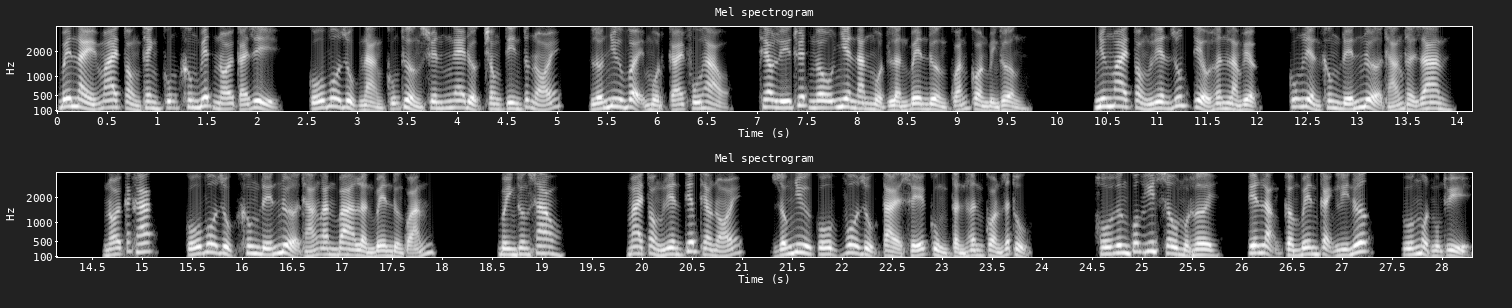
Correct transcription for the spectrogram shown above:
Bên này Mai Tòng Thanh cũng không biết nói cái gì, cố vô dục nàng cũng thường xuyên nghe được trong tin tức nói, lớn như vậy một cái phú hào, theo lý thuyết ngẫu nhiên ăn một lần bên đường quán còn bình thường. Nhưng Mai Tòng Liên giúp Tiểu Hân làm việc, cũng liền không đến nửa tháng thời gian. Nói cách khác, cố vô dục không đến nửa tháng ăn ba lần bên đường quán. Bình thường sao? Mai Tòng Liên tiếp theo nói, giống như cố vô dục tài xế cùng Tần Hân còn rất thủ. Hồ Hưng Quốc hít sâu một hơi, yên lặng cầm bên cạnh ly nước, uống một ngụm thủy.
